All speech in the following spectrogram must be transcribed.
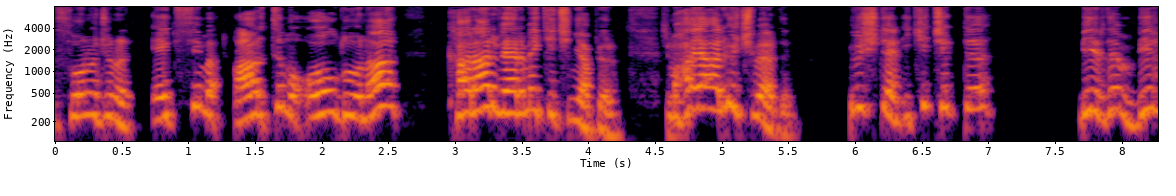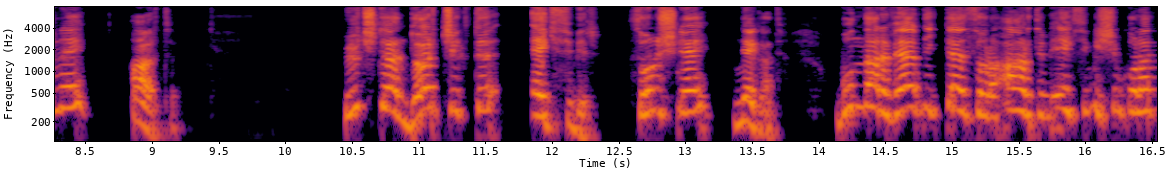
sonucunun eksi mi artı mı olduğuna karar vermek için yapıyorum. Şimdi hayali 3 verdim. 3'ten 2 çıktı. 1 değil mi? 1 ne? Artı. 3'ten 4 çıktı. Eksi 1. Sonuç ne? Negatif. Bunları verdikten sonra artı mı eksi mi işim kolay.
